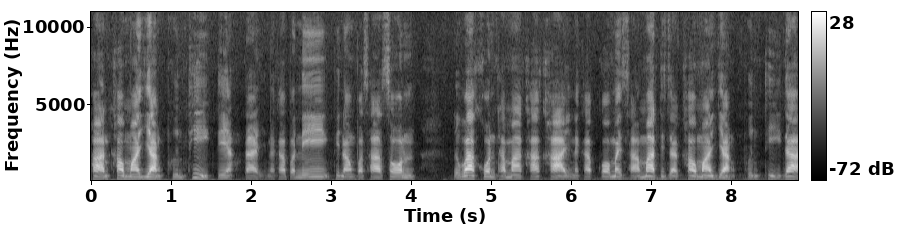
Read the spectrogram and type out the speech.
ผ่านเข้ามาอย่างพื้นที่แต่อย่างใดนะครับ วันนี้พี่น้องประชาชน หรือว่าคนทำมาค้าขายนะครับ ก็ไม่สามารถที่จะเข้ามาอย่างพื้นที่ได้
